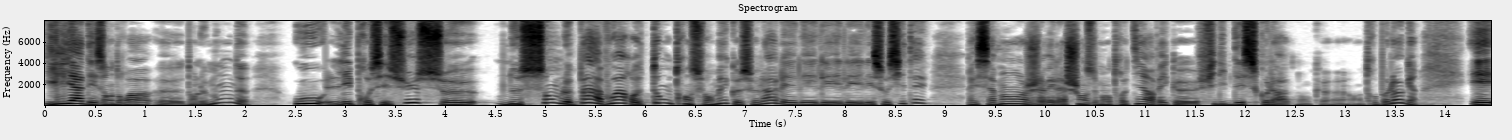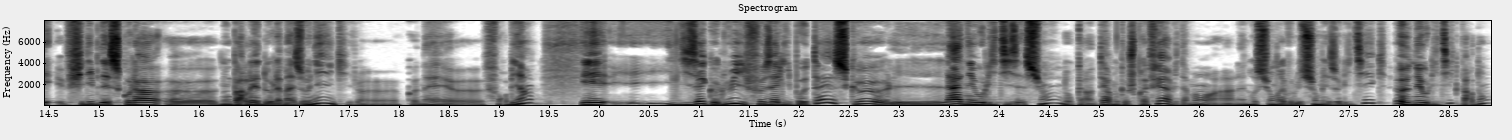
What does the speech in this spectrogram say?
Il y a des endroits euh, dans le monde où les processus euh, ne semblent pas avoir tant transformé que cela les, sociétés. Récemment, j'avais la chance de m'entretenir avec euh, Philippe Descola, donc anthropologue, et Philippe Descola nous parlait de l'Amazonie, qu'il connaît fort bien, et il disait que lui, il faisait l'hypothèse que la néolithisation, donc un terme que je préfère évidemment à la notion de révolution mésolithique, néolithique, pardon,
